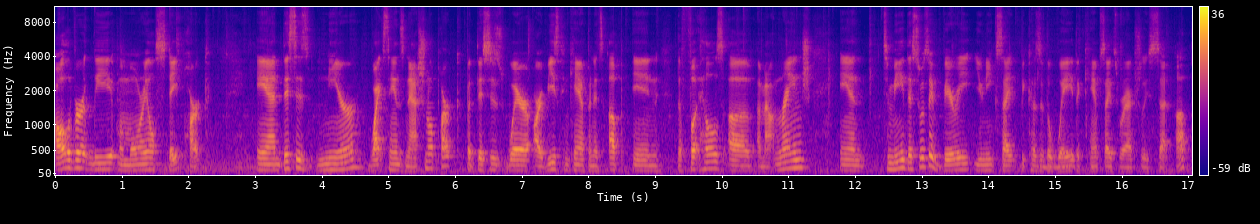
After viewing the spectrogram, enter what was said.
Oliver Lee Memorial State Park. And this is near White Sands National Park, but this is where RVs can camp and it's up in the foothills of a mountain range. And to me, this was a very unique site because of the way the campsites were actually set up.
